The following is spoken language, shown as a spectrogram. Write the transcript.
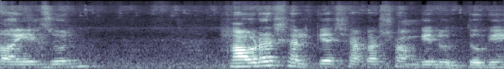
নয় জুন হাওড়া শালকিয়া শাখা সঙ্গের উদ্যোগে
